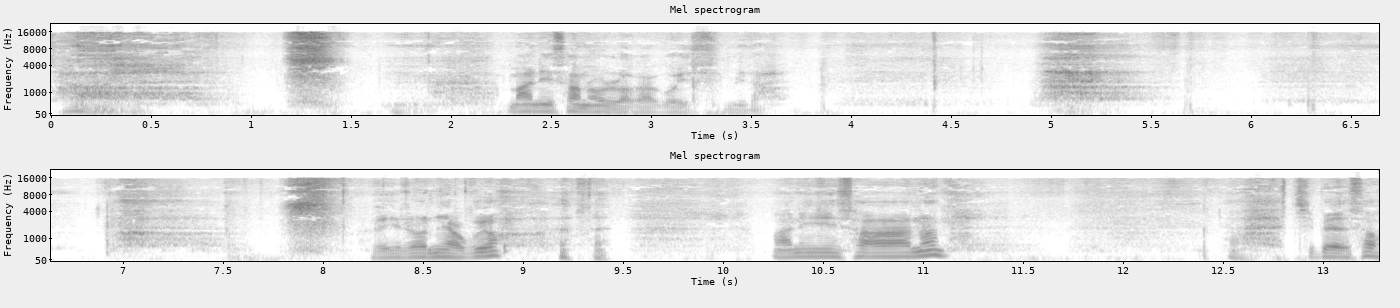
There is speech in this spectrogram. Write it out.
자, 많이 산 올라가고 있습니다. 왜 이러냐고요? 많이산은 집에서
